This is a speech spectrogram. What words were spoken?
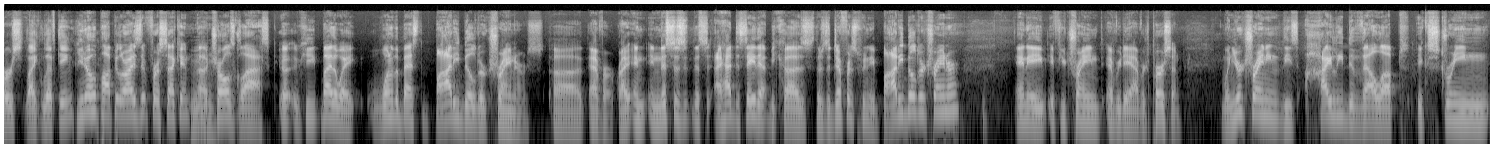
first like lifting. You know who popularized it for a second? Uh, Charles Glass. Uh, he, by the way, one of the best bodybuilder trainers uh, ever. Right, and and this is this. I had to say that because there's a difference between a bodybuilder trainer and a if you trained everyday average person. When you're training these highly developed, extreme,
